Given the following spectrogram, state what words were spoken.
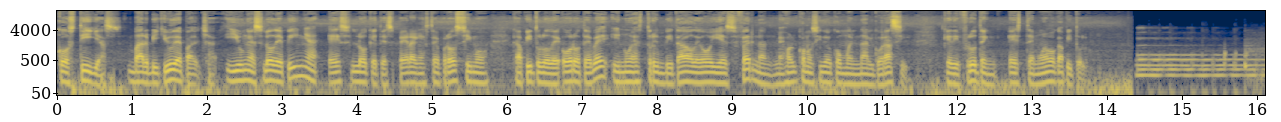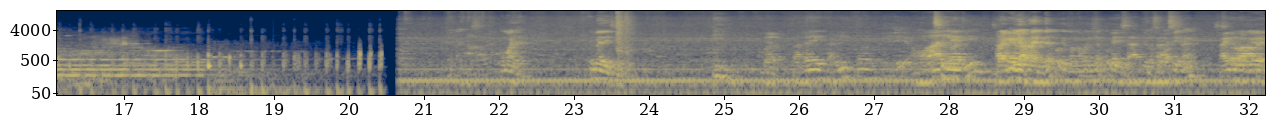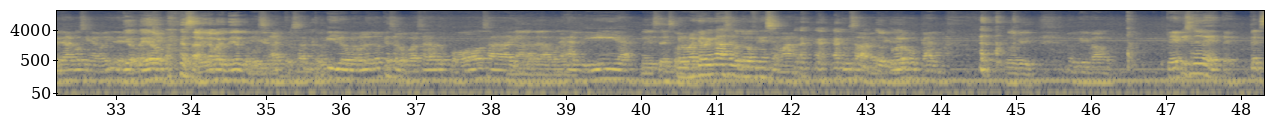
Costillas, barbecue de palcha y un slow de piña es lo que te espera en este próximo capítulo de Oro TV y nuestro invitado de hoy es Fernán, mejor conocido como el Nalgorazi. Que disfruten este nuevo capítulo.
